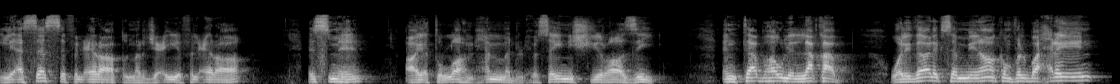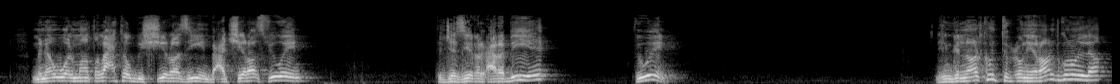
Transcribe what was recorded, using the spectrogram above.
اللي أسس في العراق المرجعية في العراق اسمه آية الله محمد الحسين الشيرازي. انتبهوا للقب. ولذلك سميناكم في البحرين من أول ما طلعتوا بالشيرازيين. بعد شيراز في وين؟ في الجزيرة العربية. في وين؟ لين قلنا لكم تبعون إيران تقولون لا.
